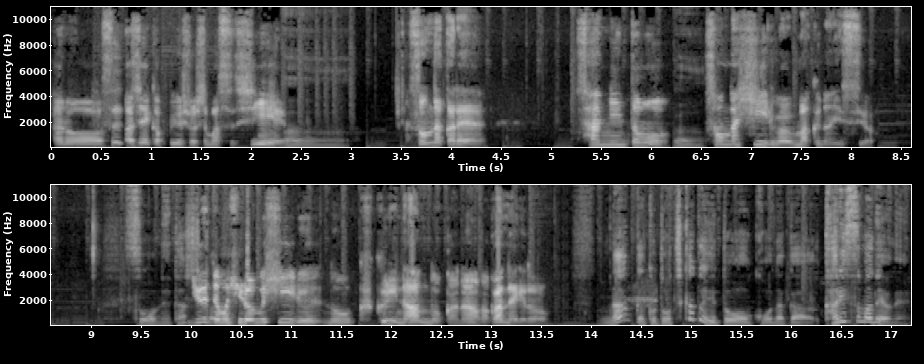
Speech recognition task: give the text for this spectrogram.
あのースーパー J カップ優勝してますし、うんうんその中で、3人とも、うん。うん。そんなヒールは上手くないんですよ。そうね、確かに。言うてもヒロムヒールのくくりなんのかな？わかんないけど。なんかこう、どっちかというと、こう、なんか、カリスマだよね。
